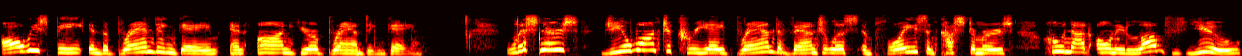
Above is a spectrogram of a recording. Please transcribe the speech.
always be in the branding game and on your branding game. Listeners, do you want to create brand evangelists, employees, and customers who not only love you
